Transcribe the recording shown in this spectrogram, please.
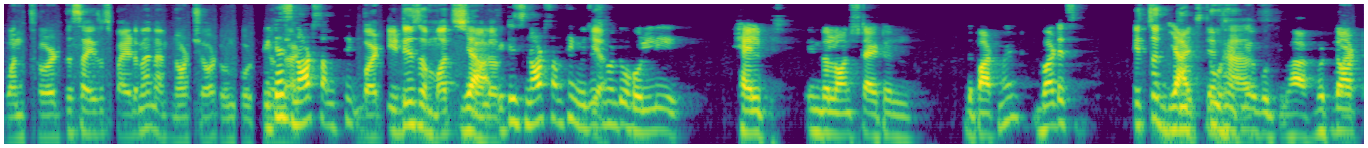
one third the size of Spider Man. I'm not sure. Don't quote me It is that. not something. but it is a much smaller. yeah, it is not something which is Yeah. going to wholly help in the launch title department, but it's it's a yeah, good it's to definitely have. a good to have, but not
